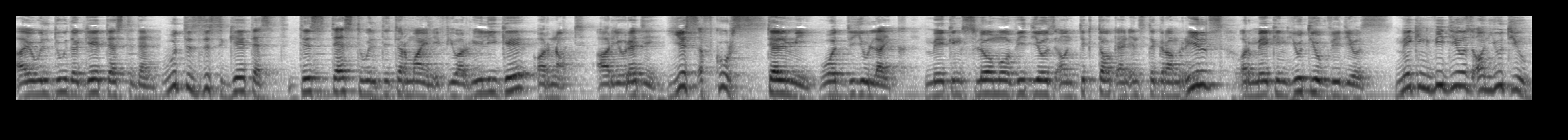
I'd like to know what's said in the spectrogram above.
I will do the gay test then. What is this gay test? This test will determine if you are really gay or not. Are you ready? Yes, of course. Tell me, what do you like? Making slow-mo videos on TikTok and Instagram Reels or making YouTube videos? Making videos on YouTube.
